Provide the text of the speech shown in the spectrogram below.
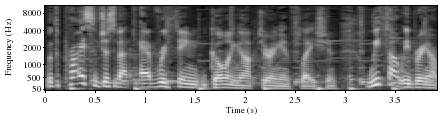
With the price of just about everything going up during inflation, we thought we'd bring our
